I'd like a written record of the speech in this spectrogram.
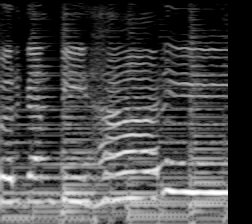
berganti hari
